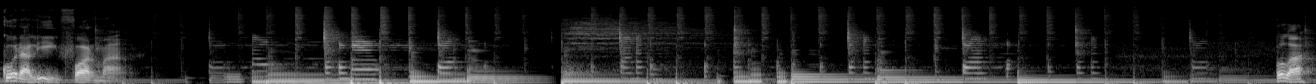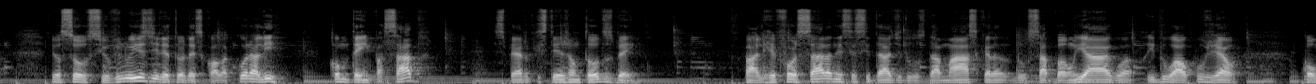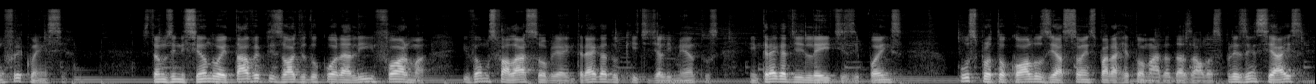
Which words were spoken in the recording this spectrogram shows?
Corali informa. Olá, eu sou Silvio Luiz, diretor da Escola Corali. Como tem passado? Espero que estejam todos bem. Vale reforçar a necessidade do uso da máscara, do sabão e água e do álcool gel com frequência. Estamos iniciando o oitavo episódio do Corali Informa e vamos falar sobre a entrega do kit de alimentos, entrega de leites e pães, os protocolos e ações para a retomada das aulas presenciais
